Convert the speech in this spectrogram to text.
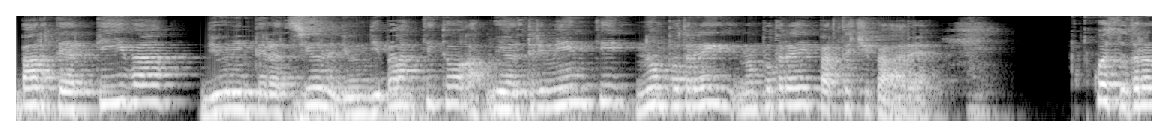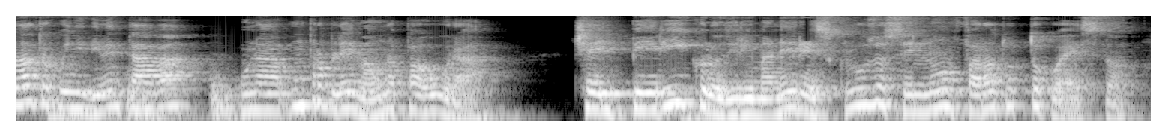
parte attiva di un'interazione, di un dibattito a cui altrimenti non potrei, non potrei partecipare. Questo tra l'altro quindi diventava una, un problema, una paura. C'è il pericolo di rimanere escluso se non farò tutto questo,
